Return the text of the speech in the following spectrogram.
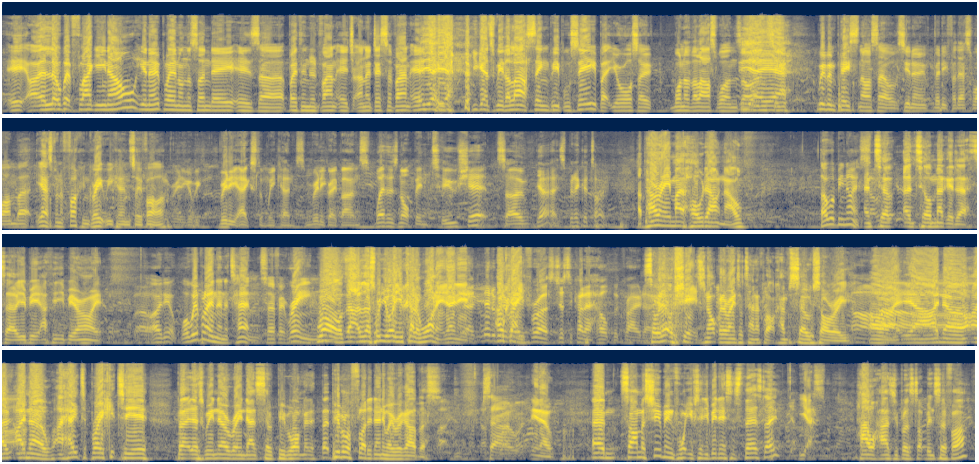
it, a little bit flaggy now, you know. Playing on the Sunday is uh, both an advantage and a disadvantage. Yeah, yeah. you get to be the last thing people see, but you're also one of the last ones. on. Yeah, So yeah. we've been pacing ourselves, you know, ready for this one. But yeah, it's been a fucking great weekend so far. Really good, week- really excellent weekend. Some really great bands. Weather's not been too shit, so yeah, it's been a good time. Apparently, it might hold out now That would be nice. until until Megadeth, so you'd be. I think you'd be all right. Ideal. Well, we're playing in a tent, so if it rains, Well, that, that's what you you kind of want it, don't you? Yeah, a little bit of okay. rain for us, just to kind of help the crowd out. So a little shit. It's not going to rain till ten o'clock. I'm so sorry. All right. Yeah, I know. I, I know. I hate to break it to you, but there's going to be no rain dance, so people aren't going to. But people are flooded anyway, regardless. So you know. Um, so I'm assuming from what you've said, you've been here since Thursday. yes. How has your Bloodstock been so far?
